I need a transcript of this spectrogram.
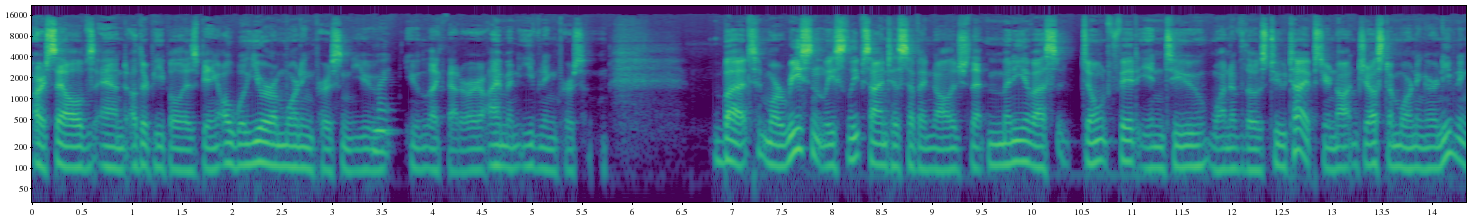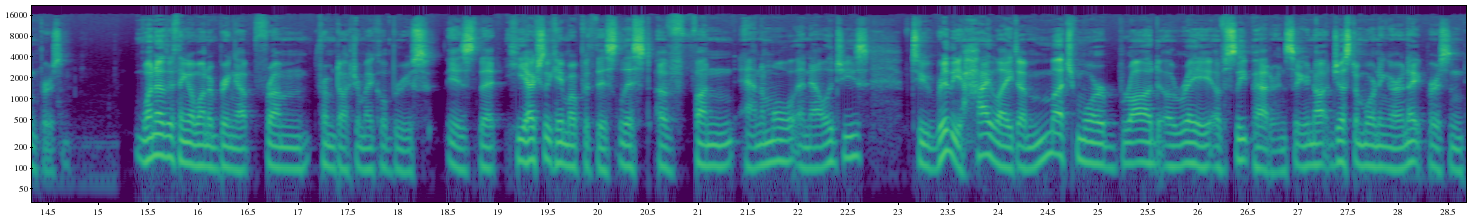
ourselves and other people as being, oh, well, you're a morning person, you right. you like that, or I'm an evening person. But more recently, sleep scientists have acknowledged that many of us don't fit into one of those two types. You're not just a morning or an evening person one other thing I want to bring up from from Dr. Michael Breus is that he actually came up with this list of fun animal analogies to really highlight a much more broad array of sleep patterns. So you're not just a morning or a night person,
